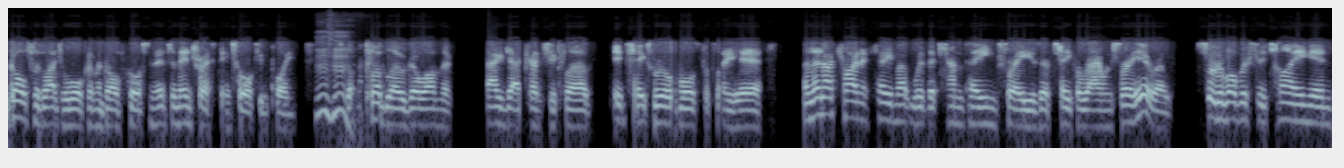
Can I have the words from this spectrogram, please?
golfers like to walk on the golf course, and it's an interesting talking point. Mm-hmm. got the club logo on the Baghdad Country Club. It takes real balls to play here. And then I kind of came up with the campaign phrase of take a round for a hero, sort of obviously tying in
